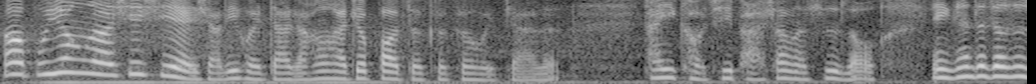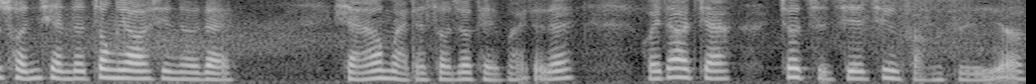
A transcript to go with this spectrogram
哦，不用了，谢谢。小丽回答，然后她就抱着可可回家了。她一口气爬上了四楼。哎，你看，这就是存钱的重要性，对不对？想要买的时候就可以买，对不对？回到家就直接进房子里了。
